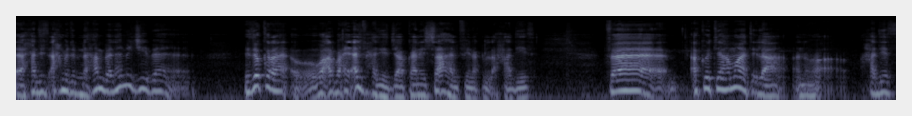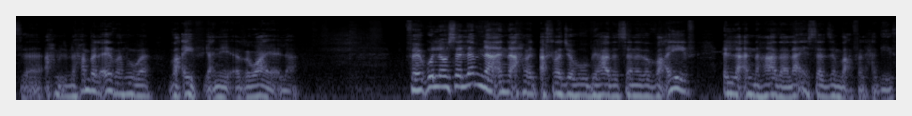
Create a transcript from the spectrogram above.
حديث أحمد بن حنبل هم يجيبه. ذكر وأربعين ألف حديث جاب كان يساهل في نقل الأحاديث. فأكو اتهامات إلى أنه حديث أحمد بن حنبل أيضا هو ضعيف يعني الرواية إلى. فيقول لو سلمنا أن أحمد أخرجه بهذا السند الضعيف إلا أن هذا لا يستلزم ضعف الحديث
